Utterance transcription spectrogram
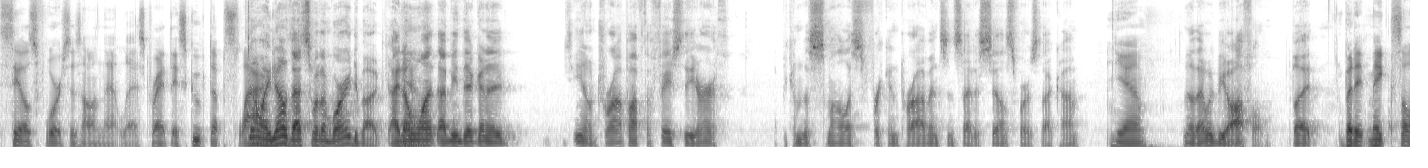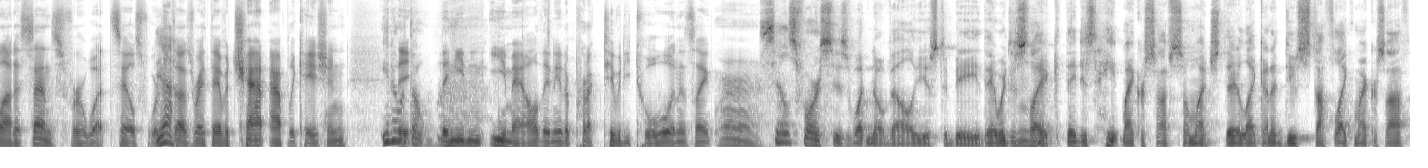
Salesforce is on that list, right? They scooped up Slack. No, I know that's what I'm worried about. I don't want. I mean, they're gonna, you know, drop off the face of the earth, become the smallest freaking province inside of Salesforce.com. Yeah, No, that would be awful. But but it makes a lot of sense for what Salesforce Yeah. does, right? They have a chat application. you know They, what? Though they need an email. They need a productivity tool, and it's like, eh, Salesforce is what Novell used to be. They were just Mhm. like they just hate Microsoft so much. They're like going to do stuff like Microsoft,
